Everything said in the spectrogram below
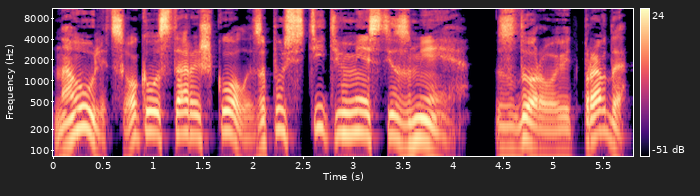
На улице, около старой школы, запустить вместе змея. Здорово ведь, правда?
